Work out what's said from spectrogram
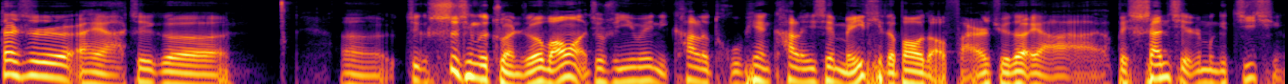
但是哎呀，这个，呃，这个事情的转折往往就是因为你看了图片，看了一些媒体的报道，反而觉得哎呀被煽起了这么个激情。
